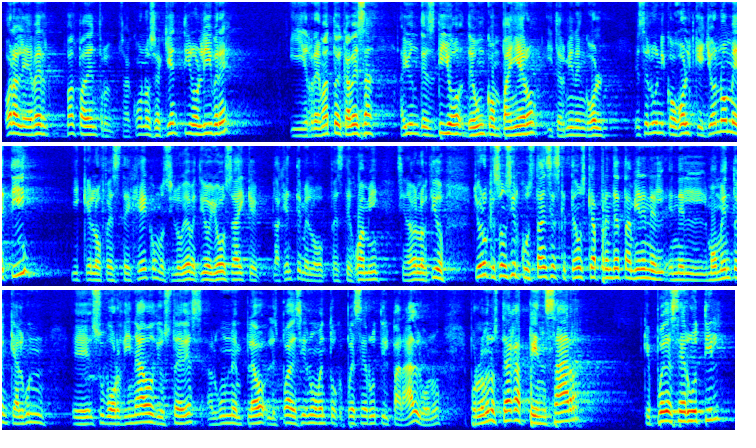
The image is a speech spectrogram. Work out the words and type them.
Órale, a ver, vas para adentro. Sacó no sé a quién, tiro libre y remato de cabeza. Hay un desvío de un compañero y termina en gol. Es el único gol que yo no metí y que lo festejé como si lo hubiera metido yo, o sea, y que la gente me lo festejó a mí sin haberlo metido. Yo creo que son circunstancias que tenemos que aprender también en el, en el momento en que algún eh, subordinado de ustedes, algún empleado, les pueda decir en un momento que puede ser útil para algo, ¿no? Por lo menos te haga pensar que puede ser útil,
